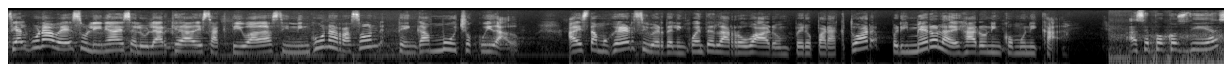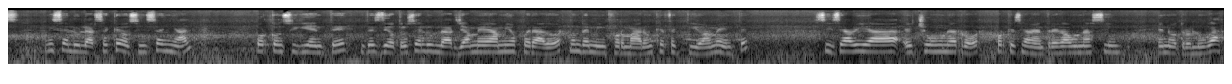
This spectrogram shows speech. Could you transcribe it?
Si alguna vez su línea de celular queda desactivada sin ninguna razón, tenga mucho cuidado. A esta mujer ciberdelincuentes la robaron, pero para actuar primero la dejaron incomunicada. Hace pocos días mi celular se quedó sin señal, por consiguiente desde otro celular llamé a mi operador donde me informaron que efectivamente sí se había hecho un error porque se había entregado una SIM en otro lugar.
